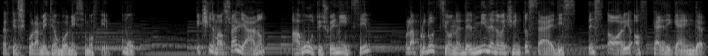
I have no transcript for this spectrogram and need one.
perché sicuramente è un buonissimo film. Comunque il cinema australiano ha avuto i suoi inizi con la produzione del 1906 di The Story of Kelly Gang.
